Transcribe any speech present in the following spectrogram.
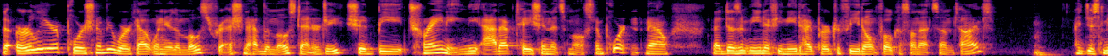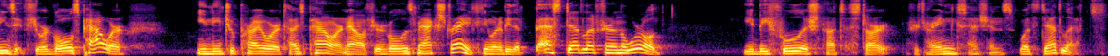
The earlier portion of your workout, when you're the most fresh and have the most energy, should be training the adaptation that's most important. Now, that doesn't mean if you need hypertrophy, you don't focus on that sometimes. It just means if your goal is power, you need to prioritize power. Now, if your goal is max strength, you want to be the best deadlifter in the world, you'd be foolish not to start your training sessions with deadlifts.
